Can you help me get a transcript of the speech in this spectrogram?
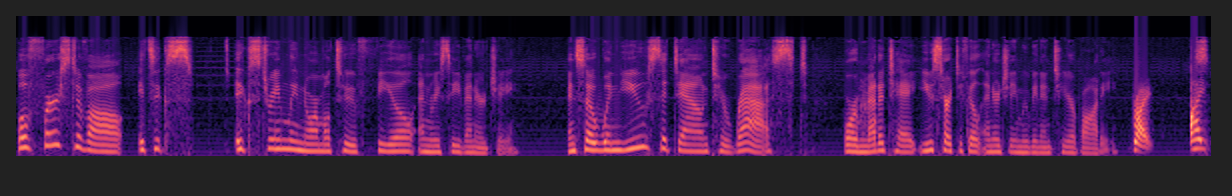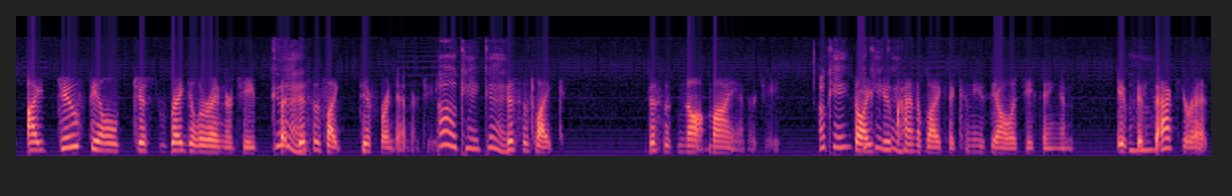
Well, first of all, it's ex- extremely normal to feel and receive energy. And so when you sit down to rest or meditate, you start to feel energy moving into your body. Right. I, I do feel just regular energy, Good. but this is like different energy. Oh, okay, good. This is like, this is not my energy. okay. So okay, I do good. kind of like a kinesiology thing, and if Uh-huh. it's accurate,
